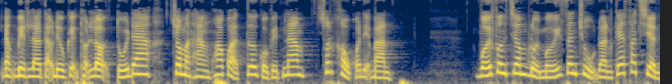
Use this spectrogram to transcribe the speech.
đặc biệt là tạo điều kiện thuận lợi tối đa cho mặt hàng hoa quả tươi của Việt Nam xuất khẩu qua địa bàn. Với phương châm đổi mới dân chủ đoàn kết phát triển,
